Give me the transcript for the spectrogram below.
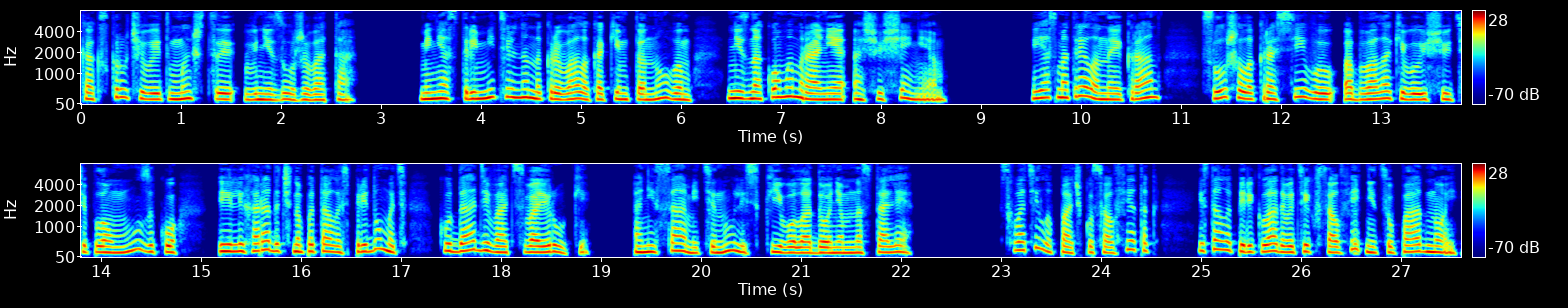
как скручивает мышцы внизу живота. Меня стремительно накрывало каким-то новым, незнакомым ранее ощущением. Я смотрела на экран, слушала красивую, обволакивающую теплом музыку и лихорадочно пыталась придумать, куда девать свои руки. Они сами тянулись к его ладоням на столе схватила пачку салфеток и стала перекладывать их в салфетницу по одной,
